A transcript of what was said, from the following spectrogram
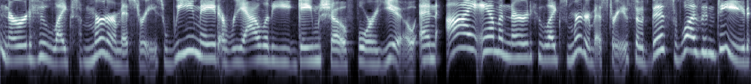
a nerd who likes murder mysteries, we made a reality game show for you. And I am a nerd who likes murder mysteries. So this was indeed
